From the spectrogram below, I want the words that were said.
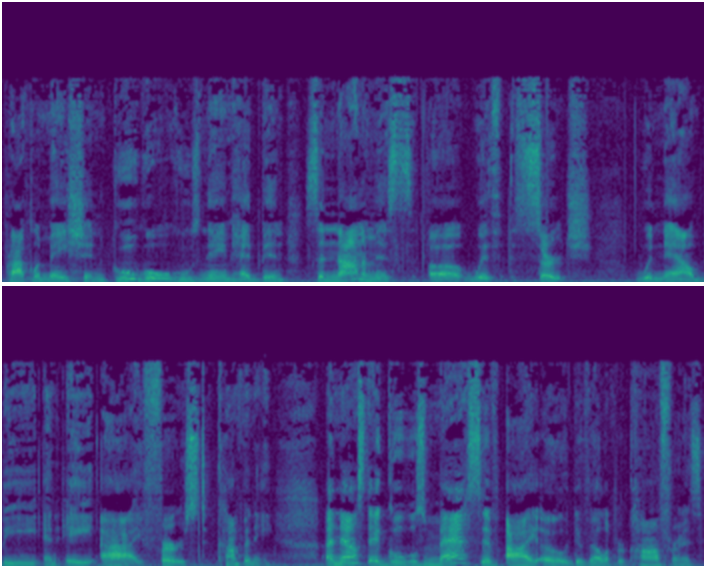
proclamation. Google, whose name had been synonymous uh, with search, would now be an AI first company. Announced at Google's massive I/O developer conference,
